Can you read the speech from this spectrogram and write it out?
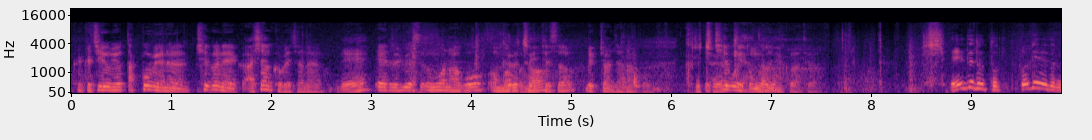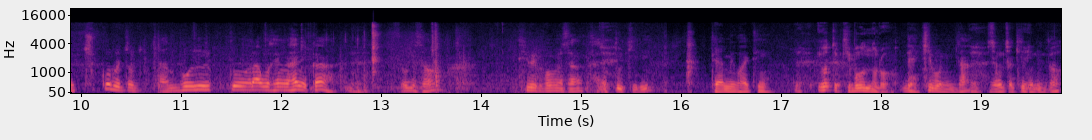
그러니까 지금 딱 보면은 최근에 그 아시안컵 했잖아요. 네, 애들 위해서 응원하고 엄마 그 그렇죠. 밑에서 맥주 한잔 하고. 그렇죠. 최고의 이렇게 동선일 하다가 것 같아요. 애들은 또 어린 애들은 축구를 좀 안 볼 거라고 생각하니까 네. 여기서 TV를 보면서 가족들끼리 대한민국 화이팅. 네, 이것도 기본으로. 네, 기본입니다. 네, 이것도 기본입니다.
